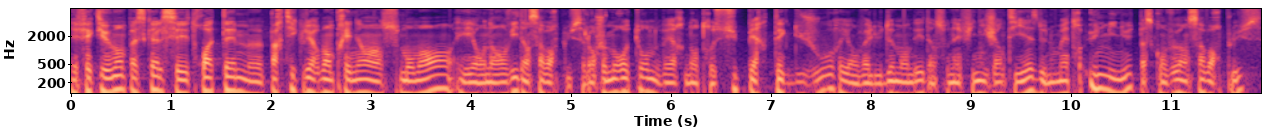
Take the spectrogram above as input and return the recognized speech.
Effectivement, Pascal, c'est trois thèmes particulièrement prégnants en ce moment et on a envie d'en savoir plus. Alors je me retourne vers notre super tech du jour et on va lui demander dans son infinie gentillesse de nous mettre une minute parce qu'on veut en savoir plus.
